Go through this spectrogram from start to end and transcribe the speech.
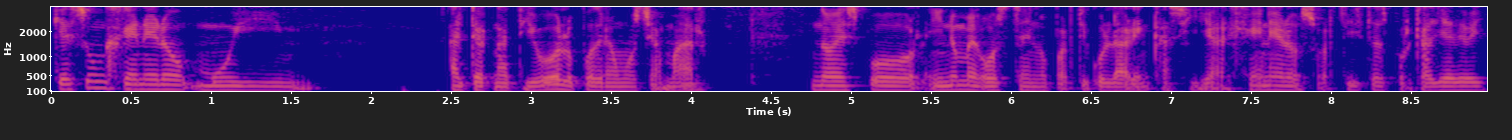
que es un género muy alternativo, lo podríamos llamar. No es por, y no me gusta en lo particular encasillar géneros o artistas, porque al día de hoy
